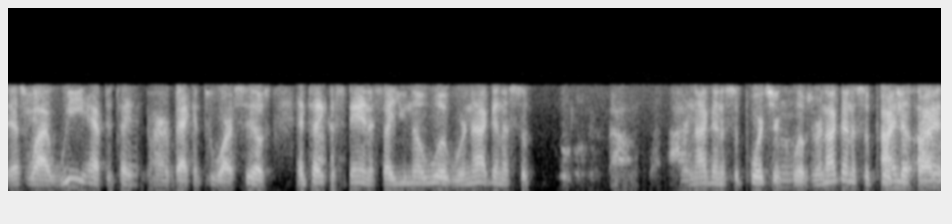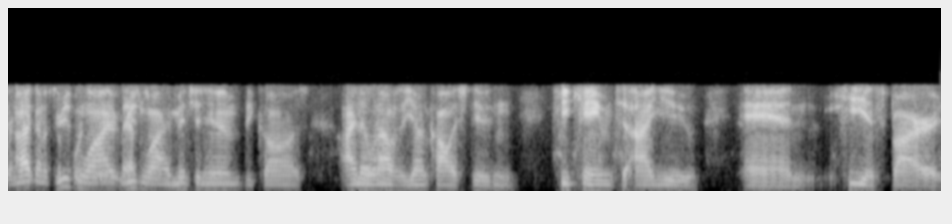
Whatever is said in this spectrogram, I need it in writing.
That's why we have to take the power back into ourselves and take a stand and say, you know what, we're not going to. Su- we're not going to support your mm-hmm. clubs. We're not going to support know. your fight. I, We're not going to reason support why your reason why I mention him because I know when I was a young college student, he came to IU and he inspired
